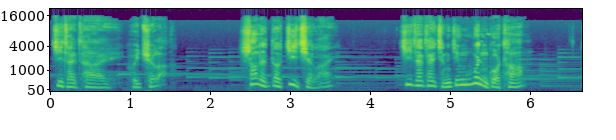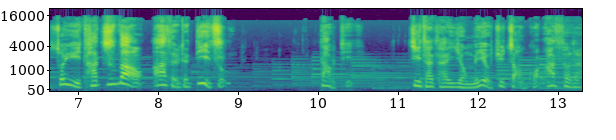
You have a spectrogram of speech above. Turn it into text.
鸡太太回去了，莎乐特记起来，鸡太太曾经问过他，所以他知道阿德的地址。到底季太太有没有去找过阿瑟呢？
